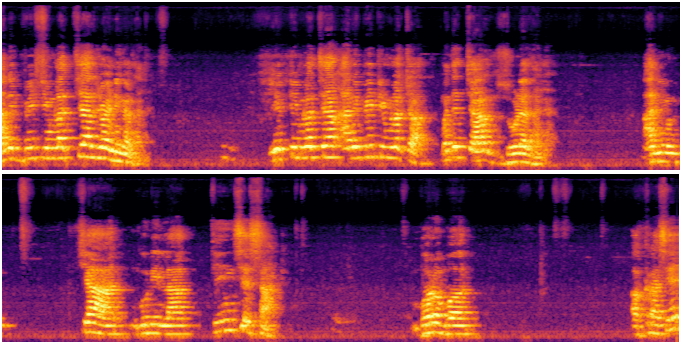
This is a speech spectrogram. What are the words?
आणि बी टीमला चार जॉईनिंग झाल्या ए टीमला चार आणि बी टीमला चार. म्हणजे चार जोड्या झाल्या. आणि मग चार गुणीला तीनशे साठ. बरोबर. अकराशे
